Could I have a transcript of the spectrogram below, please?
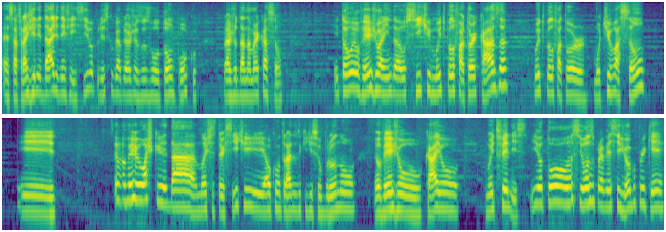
essa fragilidade defensiva, por isso que o Gabriel Jesus voltou um pouco para ajudar na marcação. Então eu vejo ainda o City muito pelo fator casa muito pelo fator motivação e eu vejo, eu acho que da Manchester City, ao contrário do que disse o Bruno, eu vejo o Caio muito feliz. E eu tô ansioso para ver esse jogo porque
